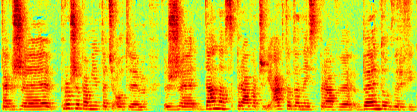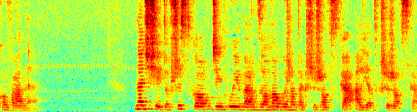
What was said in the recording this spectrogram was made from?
Także proszę pamiętać o tym, że dana sprawa, czyli akta danej sprawy będą weryfikowane. Na dzisiaj to wszystko. Dziękuję bardzo. Małgorzata Krzyżowska, Aliant Krzyżowska.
